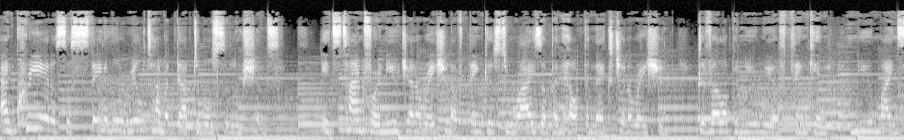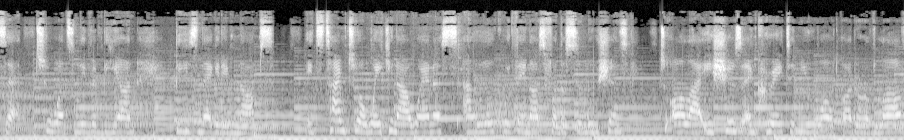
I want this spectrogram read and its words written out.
and create a sustainable, real time, adaptable solutions. It's time for a new generation of thinkers to rise up and help the next generation develop a new way of thinking, new mindset towards living beyond these negative norms. It's time to awaken our awareness and look within us for the solutions to all our issues and create a new world order of love,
